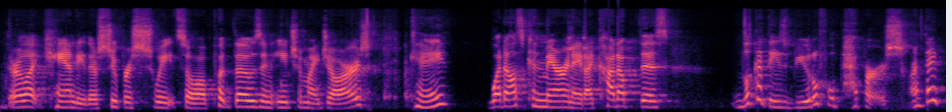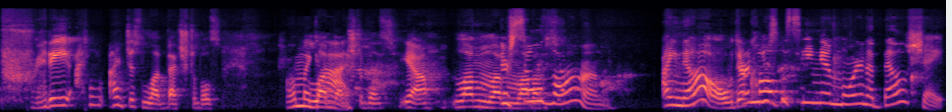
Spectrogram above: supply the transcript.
They're like candy. They're super sweet. So I'll put those in each of my jars. Okay. What else can marinate? I cut up this. Look at these beautiful peppers. Aren't they pretty? I, I just love vegetables. Oh my god. love gosh. vegetables. Yeah, love them. Love They're them. so love them. long. I know. They're I'm called. used to seeing them more in a bell shape.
